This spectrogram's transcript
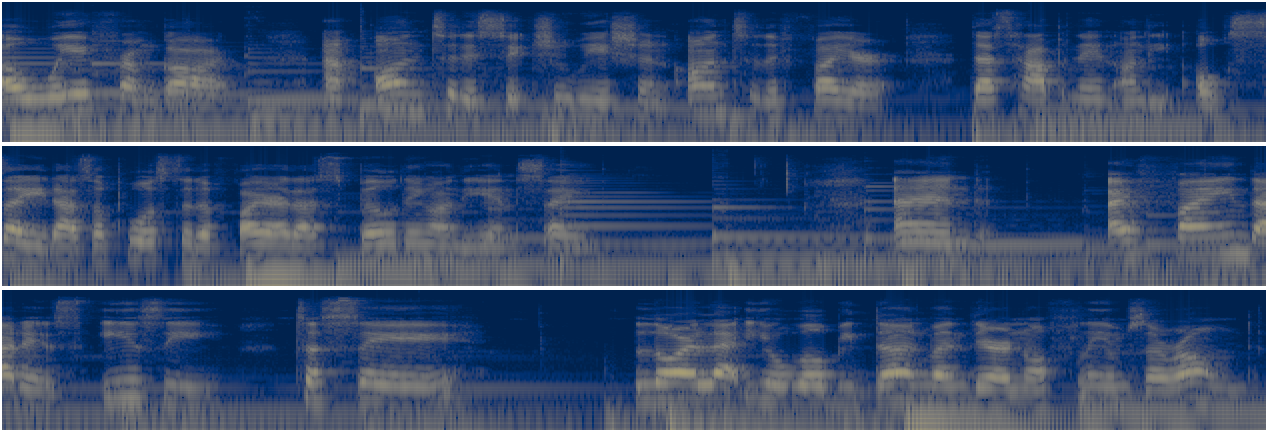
away from God and onto the situation, onto the fire that's happening on the outside as opposed to the fire that's building on the inside. And I find that it's easy to say, Lord, let your will be done when there are no flames around.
